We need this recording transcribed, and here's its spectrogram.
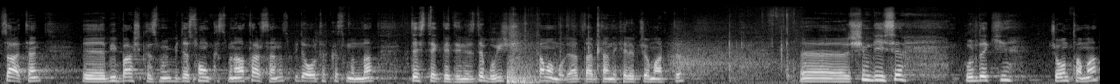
Zaten e, bir baş kısmı bir de son kısmını atarsanız bir de orta kısmından desteklediğinizde bu iş tamam oluyor. Hatta bir tane de kelepçem arttı. Ee, şimdi ise buradaki contama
